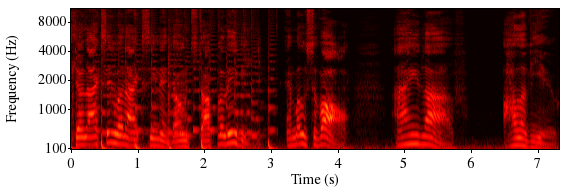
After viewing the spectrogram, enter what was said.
chillaxing, relaxing, and don't stop believing. And most of all, I love all of you.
